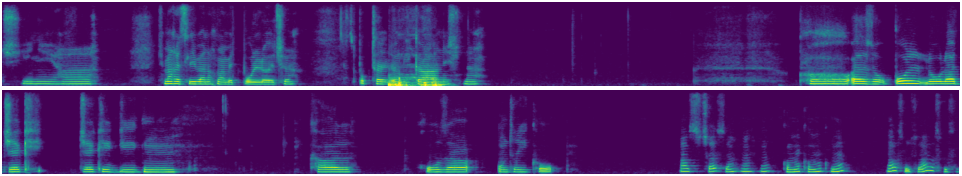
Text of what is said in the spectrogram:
Genie? Ja. Ich mache jetzt lieber nochmal mit Bull, Leute. Das bockt halt irgendwie gar nicht, ne? Boah, also Bull, Lola, Jack, Jackie gegen Karl, Rosa und Rico. Ist scheiße? Ja, ja. Komm her, komm her, komm her. Ja, was ist was ist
